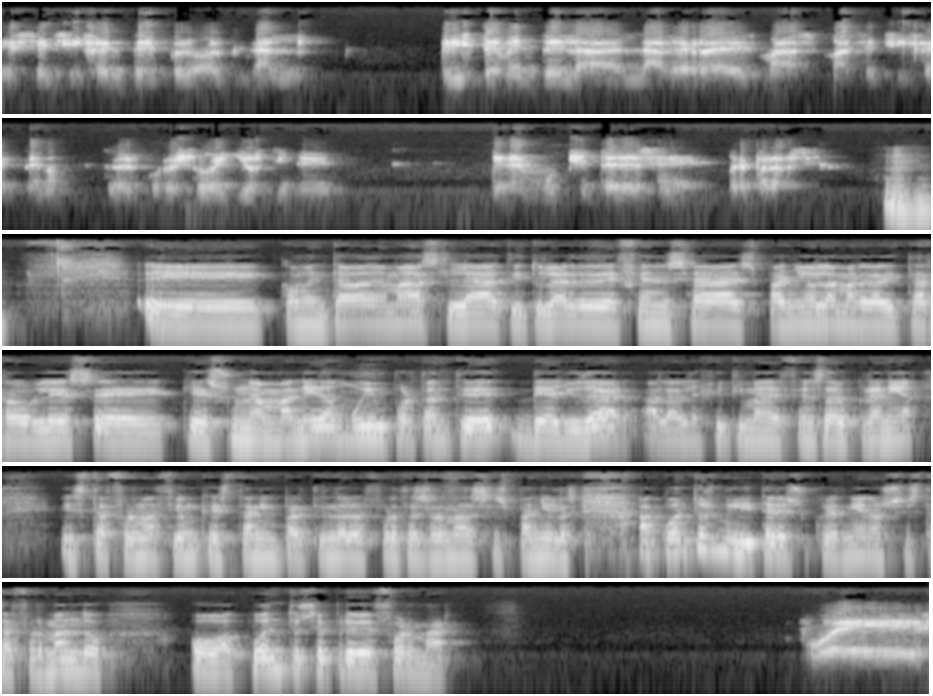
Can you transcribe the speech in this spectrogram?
es exigente, pero al final, tristemente, la, la, guerra es más, más exigente, ¿no? Entonces, por eso ellos tienen, tienen mucho interés en prepararse. Eh, comentaba además la titular de defensa española, Margarita Robles, eh, que es una manera muy importante de ayudar a la legítima defensa de Ucrania esta formación que están impartiendo las Fuerzas Armadas españolas. ¿A cuántos militares ucranianos se está formando o a cuántos se prevé formar? Pues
